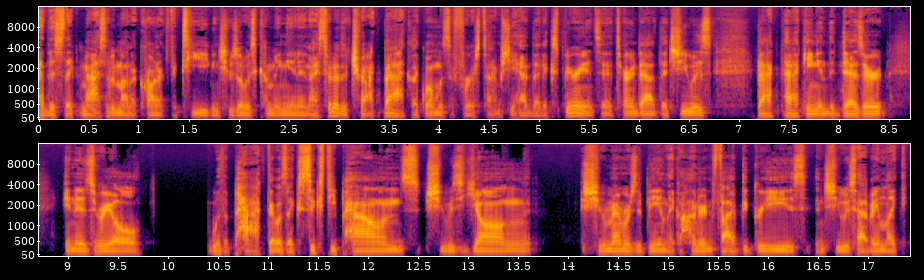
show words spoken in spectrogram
had this like massive amount of chronic fatigue and she was always coming in and I started to track back like when was the first time she had that experience? And it turned out that she was backpacking in the desert in Israel with a pack that was like 60 pounds. She was young. She remembers it being like 105 degrees and she was having like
